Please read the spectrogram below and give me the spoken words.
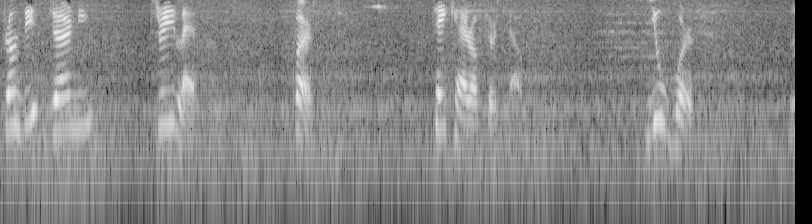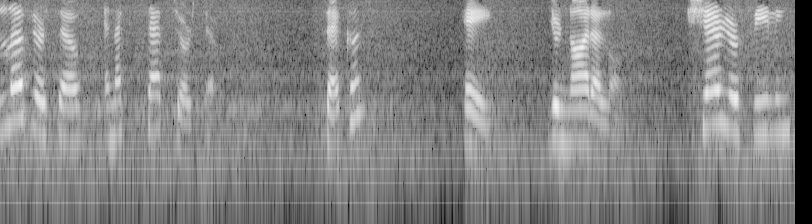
From this journey, three lessons. First, take care of yourself. You worth. Love yourself and accept yourself. Second, hey, you're not alone. Share your feelings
